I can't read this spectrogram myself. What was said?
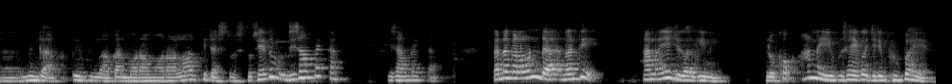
um, enggak, ibu nggak akan marah-marah lagi dan seterusnya itu disampaikan, disampaikan. Karena kalau enggak nanti anaknya juga gini, loh kok aneh ibu saya kok jadi berubah ya?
